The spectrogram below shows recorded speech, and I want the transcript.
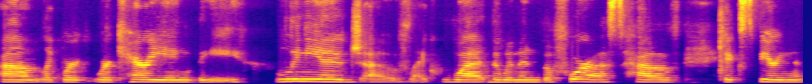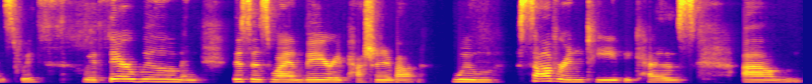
um, like we're we're carrying the lineage of like what mm-hmm. the women before us have experienced with with their womb and this is why I'm very passionate about womb sovereignty because um,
